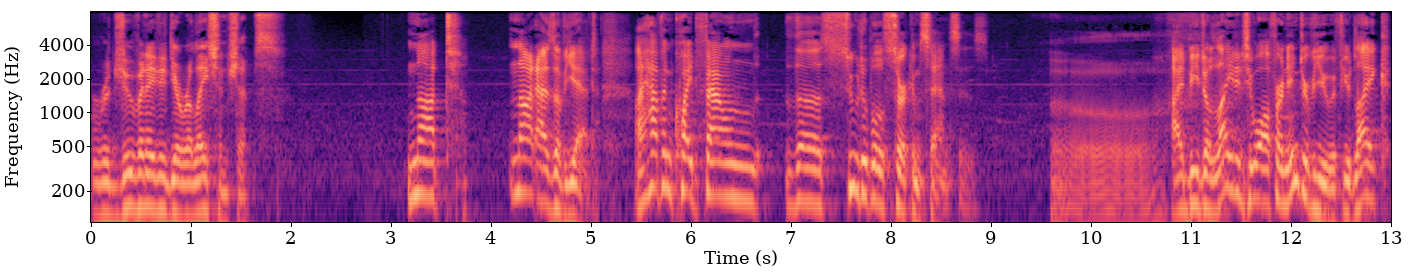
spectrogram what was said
Rejuvenated your relationships. Not not as of yet. I haven't quite found the suitable circumstances. Uh... I'd be delighted to offer an interview if you'd like.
